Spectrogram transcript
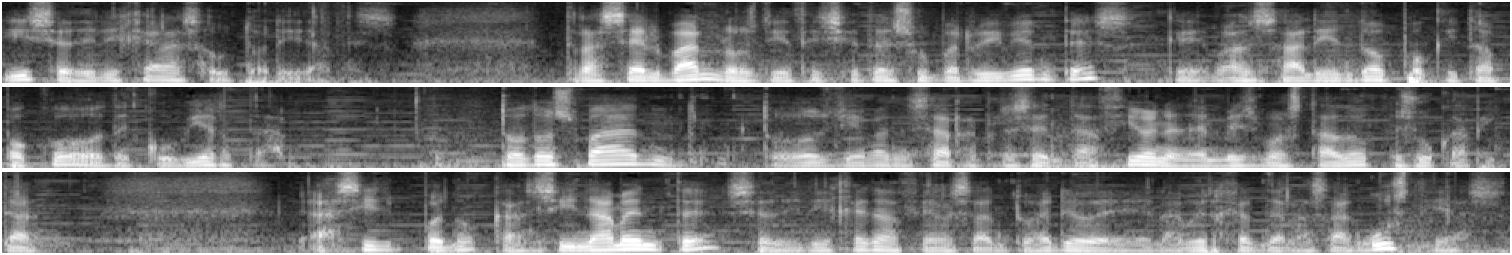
y se dirige a las autoridades. Tras él van los 17 supervivientes que van saliendo poquito a poco de cubierta. Todos van, todos llevan esa representación en el mismo estado que su capitán. Así, bueno, cansinamente se dirigen hacia el santuario de la Virgen de las Angustias.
